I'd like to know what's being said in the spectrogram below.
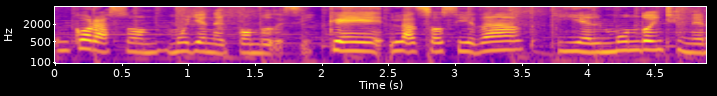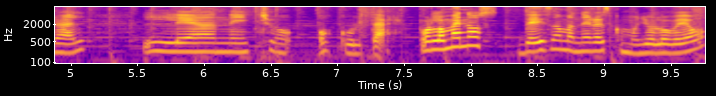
un corazón muy en el fondo de sí, que la sociedad y el mundo en general le han hecho ocultar. Por lo menos de esa manera es como yo lo veo.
